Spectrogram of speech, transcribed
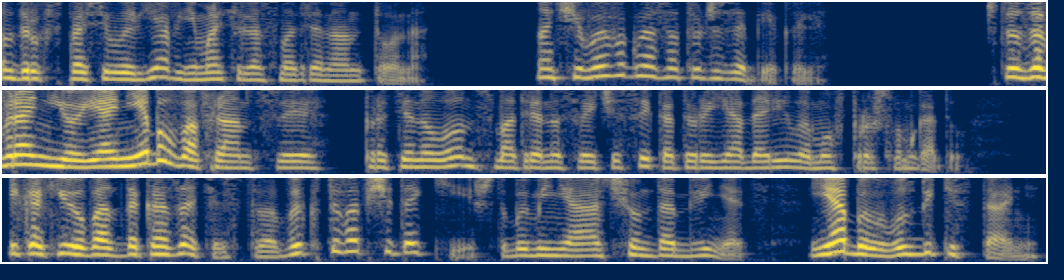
Вдруг спросил Илья, внимательно смотря на Антона. А чего его глаза тут же забегали? «Что за вранье? Я не был во Франции!» — протянул он, смотря на свои часы, которые я одарила ему в прошлом году. «И какие у вас доказательства? Вы кто вообще такие, чтобы меня о чем то обвинять? Я был в Узбекистане.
